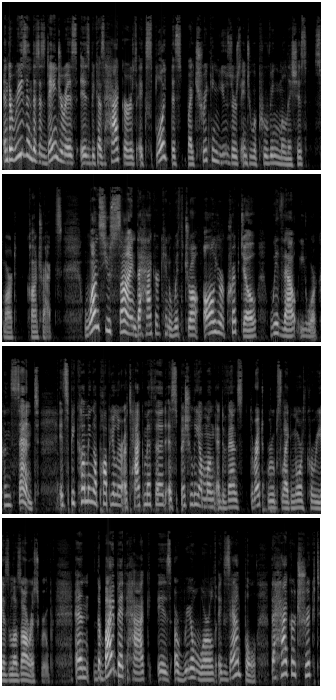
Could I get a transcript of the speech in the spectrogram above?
And the reason this is dangerous is because hackers exploit this by tricking users into approving malicious smart contracts. Once you sign, the hacker can withdraw all your crypto without your consent. It's becoming a popular attack method, especially among advanced threat groups like North Korea's Lazarus Group. And the Bybit hack is a real world example. The hacker tricked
